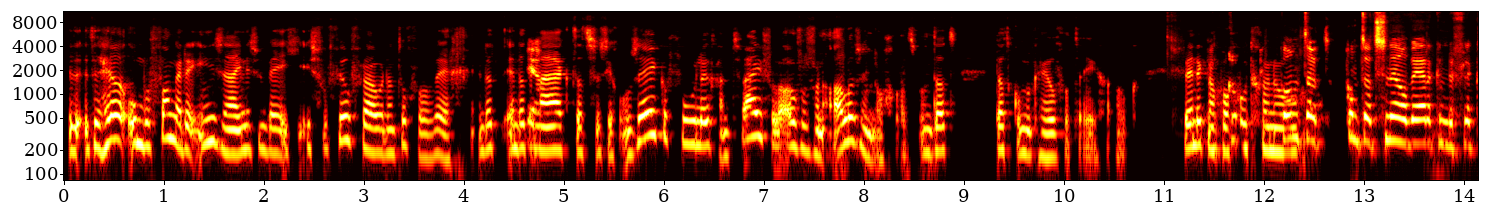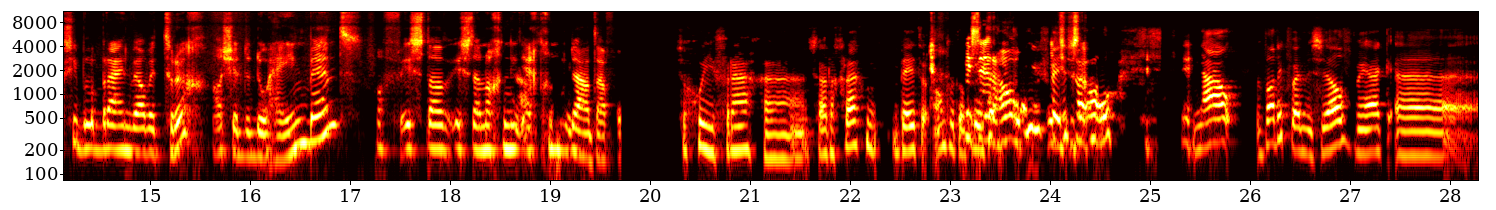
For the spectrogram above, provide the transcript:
het, het heel onbevangen erin zijn is een beetje, is voor veel vrouwen dan toch wel weg. En dat, en dat Ja. maakt dat ze zich onzeker voelen, gaan twijfelen over van alles en nog wat. Want dat, dat kom ik heel veel tegen ook. Ben ik nog wel goed genoeg? Komt dat, komt dat snel werkende, flexibele brein wel weer terug als je er doorheen bent? Of is, dat, is daar nog niet Ja. echt genoeg data voor? Is een goede vraag. eh. Ik zou er graag een beter antwoord op Is er willen hoop? Is er hoop? Nou, wat ik bij mezelf merk, eh,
